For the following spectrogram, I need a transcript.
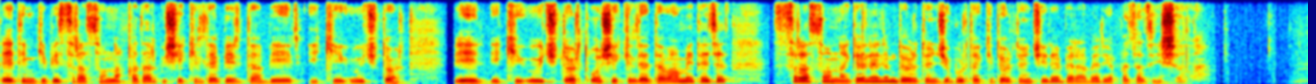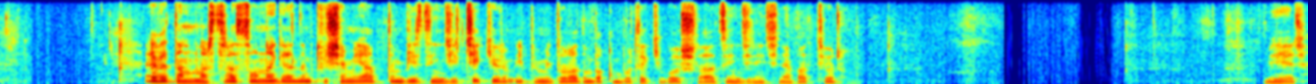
Dediğim gibi sıra sonuna kadar bu şekilde bir de 1 2 3 4 1 2 3 4 o şekilde devam edeceğiz. Sıra sonuna gelelim. Dördüncü buradaki dördüncüyü de beraber yapacağız inşallah. Evet hanımlar sıra sonuna geldim. Köşemi yaptım. Bir zincir çekiyorum. ipimi doladım. Bakın buradaki boşluğa zincirin içine batıyorum. Bir,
